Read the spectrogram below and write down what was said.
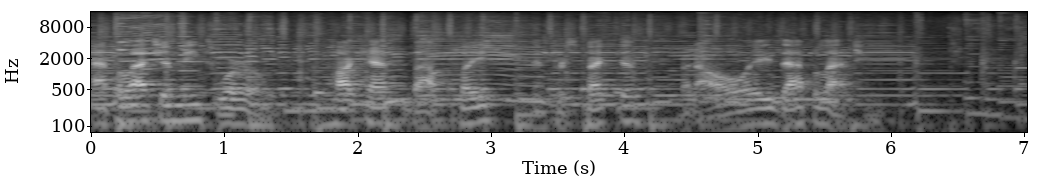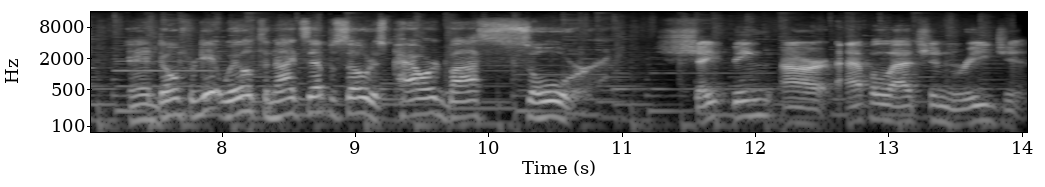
Appalachia Meets World, a podcast about place and perspective, but always Appalachian. And don't forget, Will, tonight's episode is powered by SOAR shaping our Appalachian region.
